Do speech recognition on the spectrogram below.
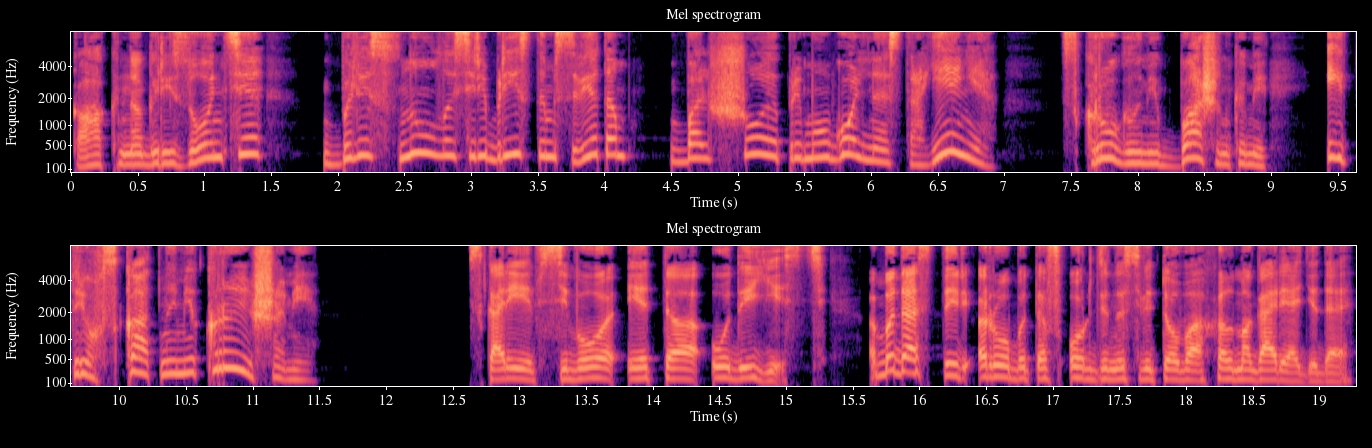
Как на горизонте блеснуло серебристым светом большое прямоугольное строение с круглыми башенками и трехскатными крышами. Скорее всего, это он и есть. Монастырь роботов Ордена Святого Холмогорядина.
